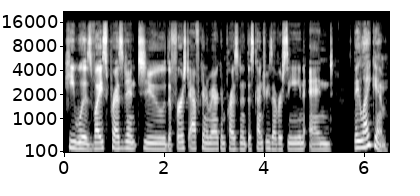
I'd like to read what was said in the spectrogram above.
He was vice president to the first African American president this country's ever seen, and they like him.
